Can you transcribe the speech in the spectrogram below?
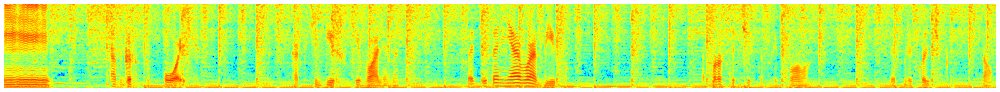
И Эдгар тупой. Как сибирский валенок. Кстати, это не в обиду. Это просто чисто прикола. Для прикольчика написал.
